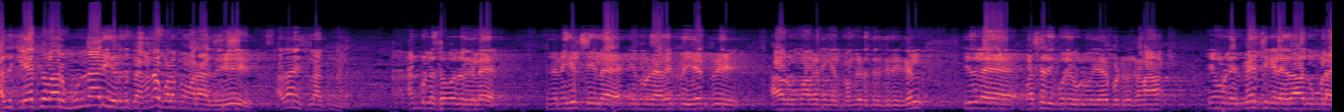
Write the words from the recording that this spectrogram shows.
அதுக்கு ஏற்றவாறு முன்னாடி எடுத்துட்டாங்கன்னா குழப்பம் வராது. அதான் இஸ்லாத்து நிலை. அன்புள்ள சகோதரர்களே இந்த நிகழ்ச்சியில எங்களுடைய அழைப்பை ஏற்று ஆர்வமாக நீங்கள் பங்கெடுத்திருக்கிறீர்கள். இதுல வசதி குறைவுகள் ஏற்பட்டிருக்கலாம். எங்களுடைய பேச்சுக்கள் ஏதாவது உங்களை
